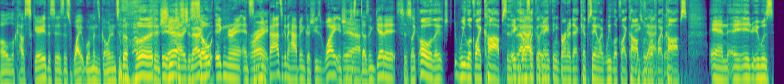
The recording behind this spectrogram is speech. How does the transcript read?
oh look how scary this is. This white woman's going into the hood, and she's Yeah, just, just so ignorant, and something Right. bad's gonna happen because she's white and she Yeah. just doesn't get it. It's just like, oh, they, we look like cops. That was like the main thing Bernadette kept saying, like, we look like cops, we look like cops. And it, it was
